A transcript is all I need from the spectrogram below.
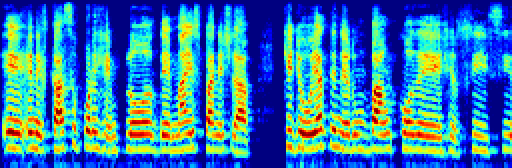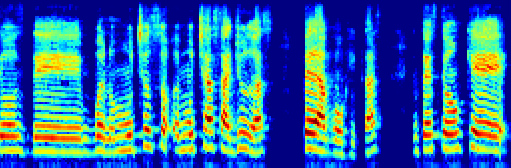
eh, en el caso, por ejemplo, de My Spanish Lab, que yo voy a tener un banco de ejercicios, de, bueno, muchos, muchas ayudas pedagógicas. Entonces tengo que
